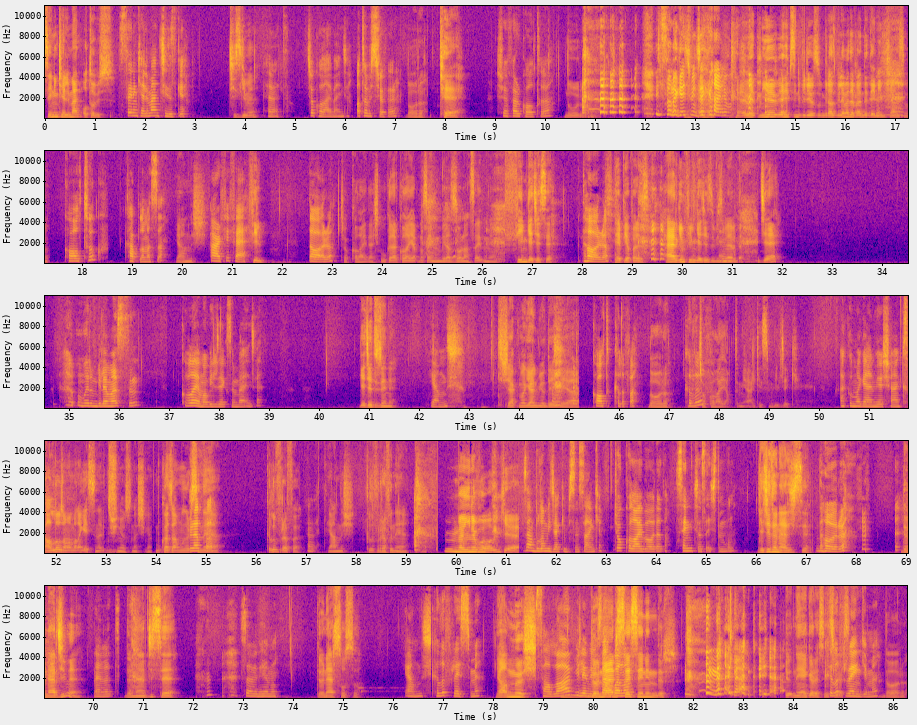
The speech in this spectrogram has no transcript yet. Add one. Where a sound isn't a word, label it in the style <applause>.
Senin kelimen otobüs. Senin kelimen çizgi. Çizgi mi? Evet. Çok kolay bence. Otobüs şoförü. Doğru. K. Şoför koltuğu. Doğru. <laughs> Hiç sana geçmeyecek <laughs> galiba. evet niye hepsini biliyorsun? Biraz bileme de ben de deneyeyim şansımı. Koltuk kaplaması. Yanlış. Harfi F. Film. Doğru. Çok kolaydı aşkım. Bu kadar kolay yapmasaydım biraz zorlansaydım ya. Film gecesi. Doğru. Hep yaparız. <laughs> Her gün film gecesi bizim evde. C. Umarım bilemezsin. Kolay ama bileceksin bence. Gece düzeni. Yanlış. Hiç şey aklıma gelmiyor değil ya. <laughs> Koltuk kılıfı. Doğru. Ben Kılıf. çok kolay yaptım ya. Kesin bilecek. Aklıma gelmiyor şu an. Salla o zaman bana geçsin. Ne düşünüyorsun aşkım? Bu kazanma hırsı Rafı. ne ya? Kılıf rafı. Evet. Yanlış. Kılıf rafı ne ya? Ben yine bulamadım ki. Sen bulamayacak gibisin sanki. Çok kolay bu arada. Senin için seçtim bunu. Gece dönercisi. Doğru. <laughs> Dönerci mi? Evet. Dönerci S. <laughs> Söyleyemem. Döner sosu. Yanlış. Kılıf resmi. Yanlış. Salla bilemiyorsan Dönerse bana senindir. <laughs> alaka ya. Neye göre seçersin? Kılıf rengi mi? Doğru.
